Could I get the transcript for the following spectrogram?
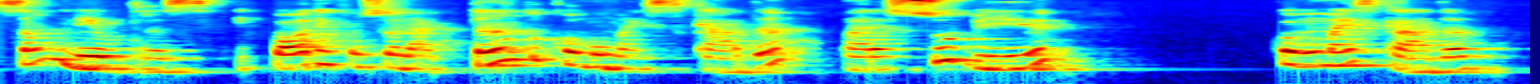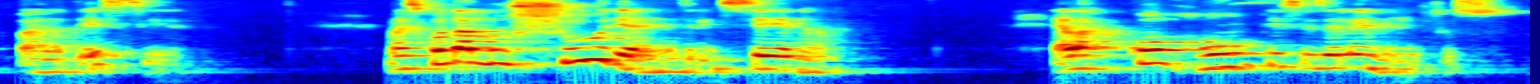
são neutras e podem funcionar tanto como uma escada para subir, como uma escada para descer. Mas quando a luxúria entra em cena, ela corrompe esses elementos,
